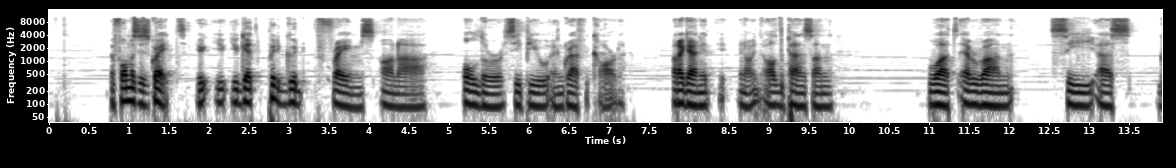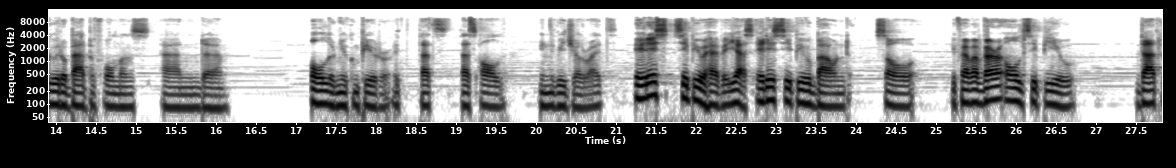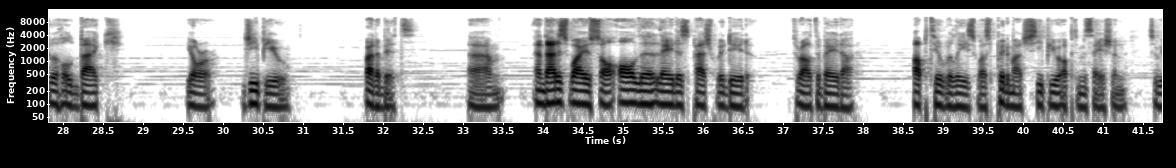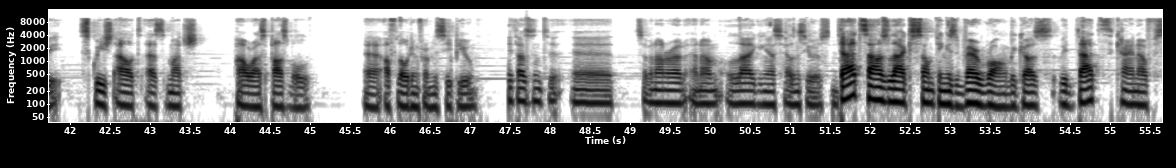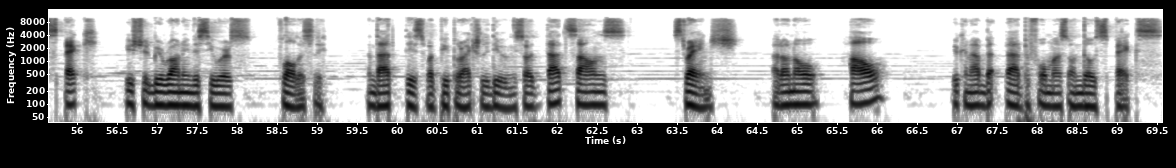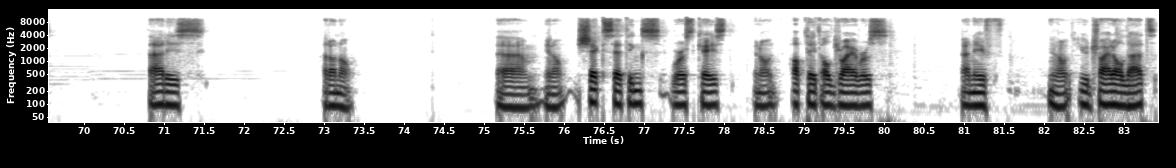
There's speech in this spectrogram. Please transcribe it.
performance is great you, you, you get pretty good frames on a older cpu and graphic card but again it, it you know it all depends on what everyone see as good or bad performance and uh, old or new computer it, that's that's all individual, right? It is CPU heavy, yes, it is CPU bound. So if you have a very old CPU, that will hold back your GPU quite a bit. Um, and that is why you saw all the latest patch we did throughout the beta up till release was pretty much CPU optimization. So we squeezed out as much power as possible uh, offloading from the CPU. 8000 uh, 700 and I'm lagging as hell in sewers. That sounds like something is very wrong because with that kind of spec you should be running the sewers flawlessly and that is what people are actually doing. So that sounds strange. I don't know how you can have bad performance on those specs. That is, I don't know. Um, you know, check settings, worst case, you know update all drivers. And if you know you tried all that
